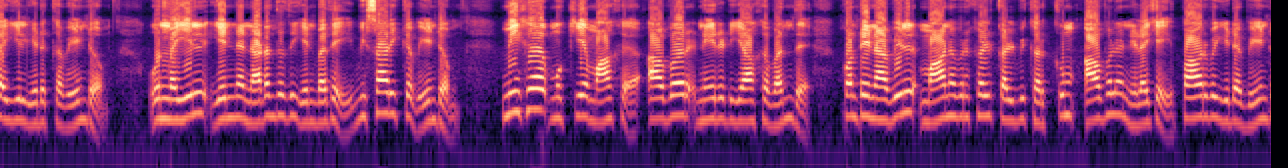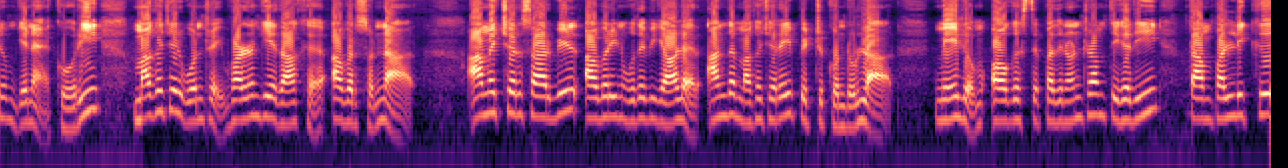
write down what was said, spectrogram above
கையில் எடுக்க வேண்டும். உண்மையில் என்ன நடந்தது என்பதை விசாரிக்க வேண்டும். மிக முக்கியமாக அவர் நேரடியாக வந்து கொண்டேனாவில் மாணவர்கள் கல்வி கற்கும் அவல நிலையை பார்வையிட வேண்டும் என கோரி மகஜர் ஒன்றை வழங்கியதாக அவர் சொன்னார். அமைச்சர் சார்பில் அவரின் உதவியாளர் அந்த மகஜரை பெற்றுக்கொண்டுள்ளார் மேலும் ஆகஸ்ட் பதினொன்றாம் திகதி தாம் பள்ளிக்கு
